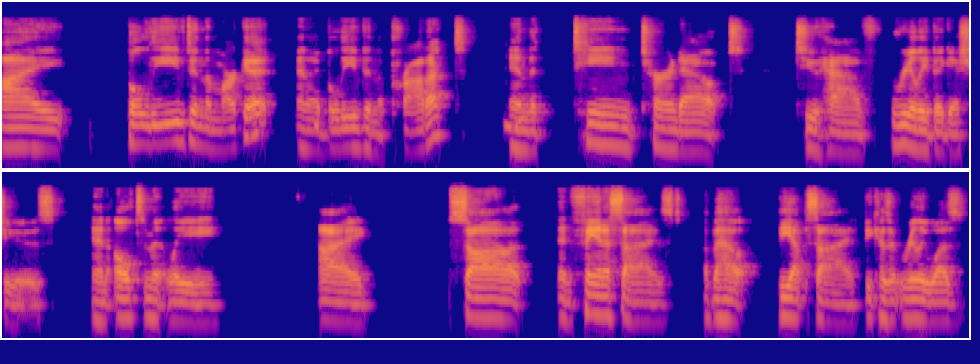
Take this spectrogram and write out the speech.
I believed in the market and I believed in the product, mm-hmm. and the team turned out to have really big issues. And ultimately, I saw and fantasized about the upside because it really was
